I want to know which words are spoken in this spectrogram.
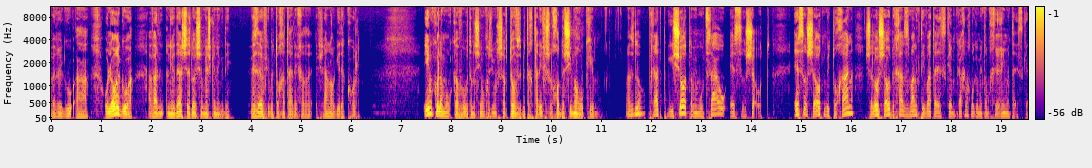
ורגועה, או לא רגועה, אבל אני יודע שזה לא ישמש כנגדי. וזה יופי בתוך התהליך הזה, אפשר להגיד הכל. עם כל המורכבות, אנשים חושבים עכשיו, טוב, זה בטח תהליך של חודשים ארוכים. אז לא, מבחינת פגישות, הממוצע הוא עשר שעות. עשר שעות מתוכן, שלוש שעות בכלל זמן כתיבת ההסכם. ככה אנחנו גם מתמחרים את ההסכם.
